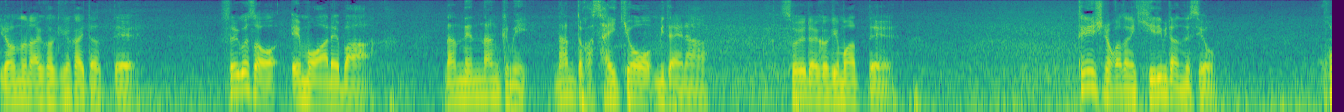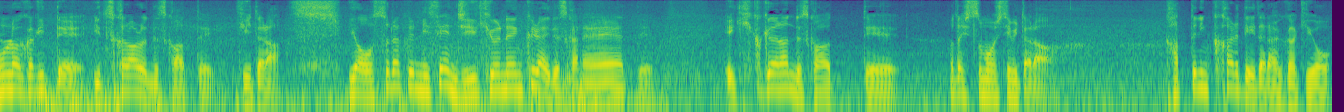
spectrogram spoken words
いろんな落書きが書いてあってそれこそ絵もあれば何年何組なんとか最強みたいなそういう落書きもあって店主の方に聞いてみたんですよ。この落書きっていつからあるんですかって聞いたらいやおそらく2019年くらいですかねって。えきっかけは何ですかってまた質問してみたら勝手に書かれていた落書きを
